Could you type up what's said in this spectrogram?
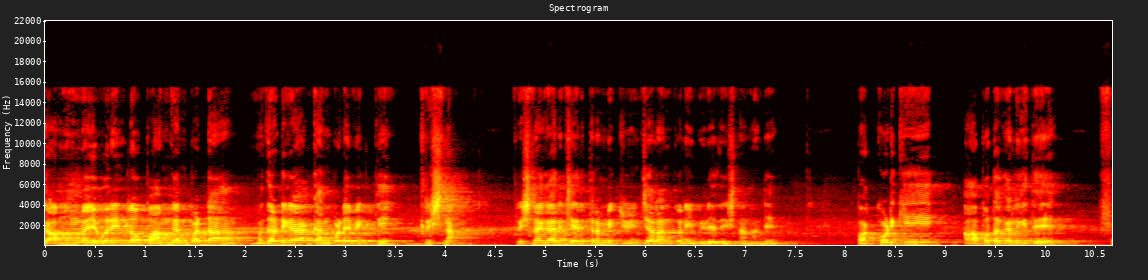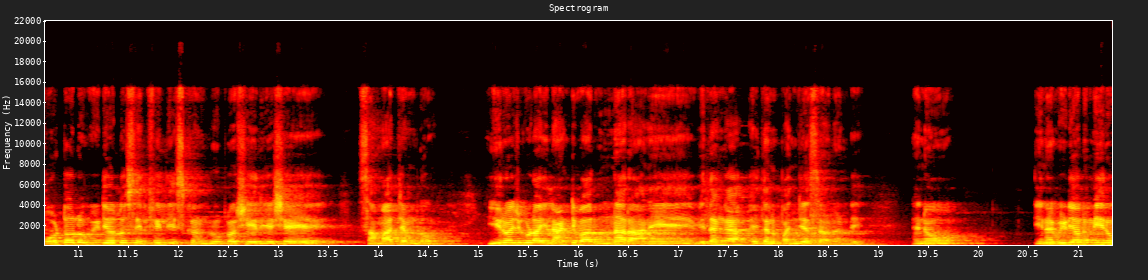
గ్రామంలో ఎవరింట్లో పాము కనపడ్డా మొదటిగా కనపడే వ్యక్తి కృష్ణ. కృష్ణ గారి చరిత్ర మీకు చూపించాలనుకుని వీడియో తీసినానండి. పక్కోడికి ఆపద కలిగితే ఫోటోలు వీడియోలు సెల్ఫీలు తీసుకొని గ్రూప్లో షేర్ చేసే సమాజంలో ఈరోజు కూడా ఇలాంటి వారు ఉన్నారా అనే విధంగా ఇతను పనిచేస్తాడండి. నేను ఈయన వీడియోలు మీరు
